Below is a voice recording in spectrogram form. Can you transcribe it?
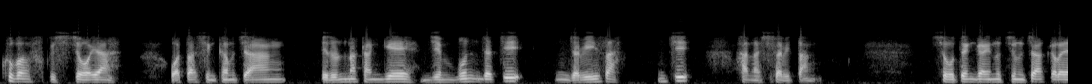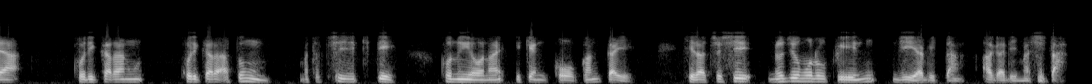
久保副市長や、私んかむちゃん、いろんな歓迎、人文じゃち、んじゃびいさ、んち、話しさびたん。商店街のちぬちゃからや、これからん、これからあとん、また地域で、このような意見交換会、平津市ぬじむるクイーンジやびたん上がりました。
